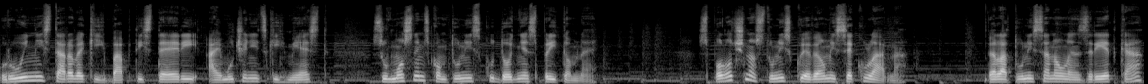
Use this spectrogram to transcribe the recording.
Ruiny starovekých baptistérií aj mučenických miest sú v moslimskom Tunisku dodnes prítomné. Spoločnosť Tunisku je veľmi sekulárna. Veľa Tunisanov len zriedka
